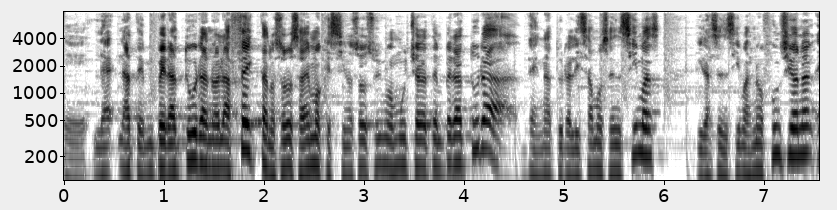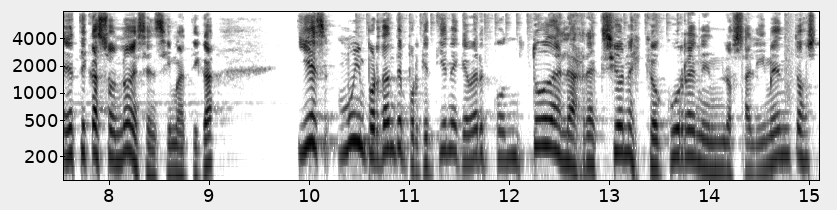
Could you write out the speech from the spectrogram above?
eh, la, temperatura no la afecta. Nosotros sabemos que si nosotros subimos mucho la temperatura, desnaturalizamos enzimas y las enzimas no funcionan. En este caso no es enzimática. Y es muy importante porque tiene que ver con todas las reacciones que ocurren en los alimentos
